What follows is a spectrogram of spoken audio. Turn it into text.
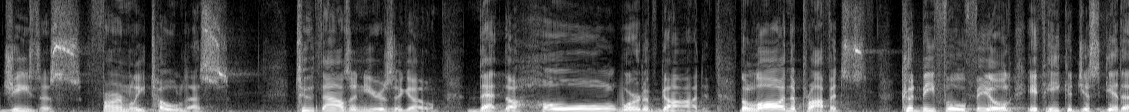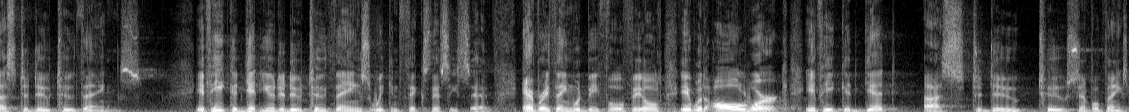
Jesus firmly told us 2,000 years ago that the whole Word of God, the law and the prophets, could be fulfilled if He could just get us to do two things. If He could get you to do two things, we can fix this, He said. Everything would be fulfilled. It would all work if He could get us to do two simple things.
